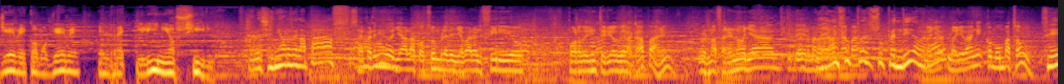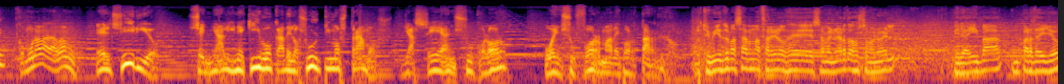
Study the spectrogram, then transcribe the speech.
lleve como lleve el rectilíneo sirio. El Señor de la Paz. Se ha perdido ya la costumbre de llevar el cirio por el interior de la capa, ¿eh? Los nazarenos ya de Lo hermandad llevan de capa suspe- suspendido, lo, ¿verdad? lle- lo llevan como un bastón, Sí. como una vara, vamos. El sirio, señal inequívoca de los últimos tramos, ya sea en su color o en su forma de portarlo. Lo estoy viendo pasar nazarenos de San Bernardo, José Manuel. Mira, ahí va un par de ellos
